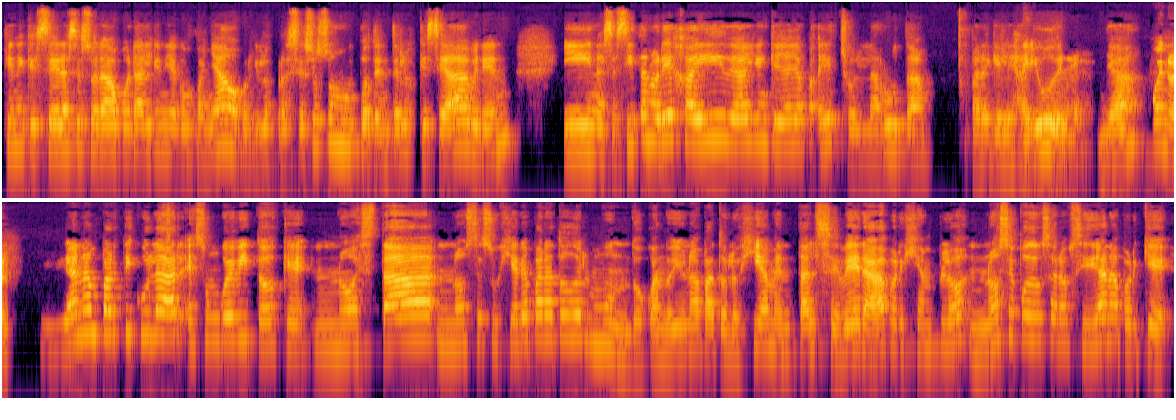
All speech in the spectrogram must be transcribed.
tiene que ser asesorado por alguien y acompañado, porque los procesos son muy potentes los que se abren y necesitan oreja ahí de alguien que ya haya hecho la ruta para que les ayude, ¿ya? Bueno, obsidiana en particular es un huevito que no está, no se sugiere para todo el mundo. Cuando hay una patología mental severa, por ejemplo, no se puede usar obsidiana porque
